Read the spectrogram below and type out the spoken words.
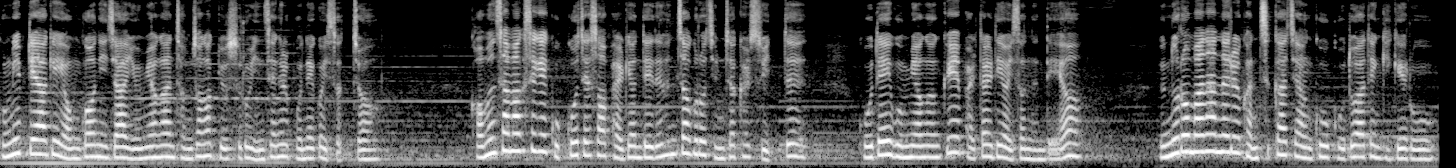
국립대학의 연구원이자 유명한 점성학 교수로 인생을 보내고 있었죠. 검은 사막 세계 곳곳에서 발견되는 흔적으로 짐작할 수 있듯 고대의 문명은 꽤 발달되어 있었는데요. 눈으로만 하늘을 관측하지 않고 고도화된 기계로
